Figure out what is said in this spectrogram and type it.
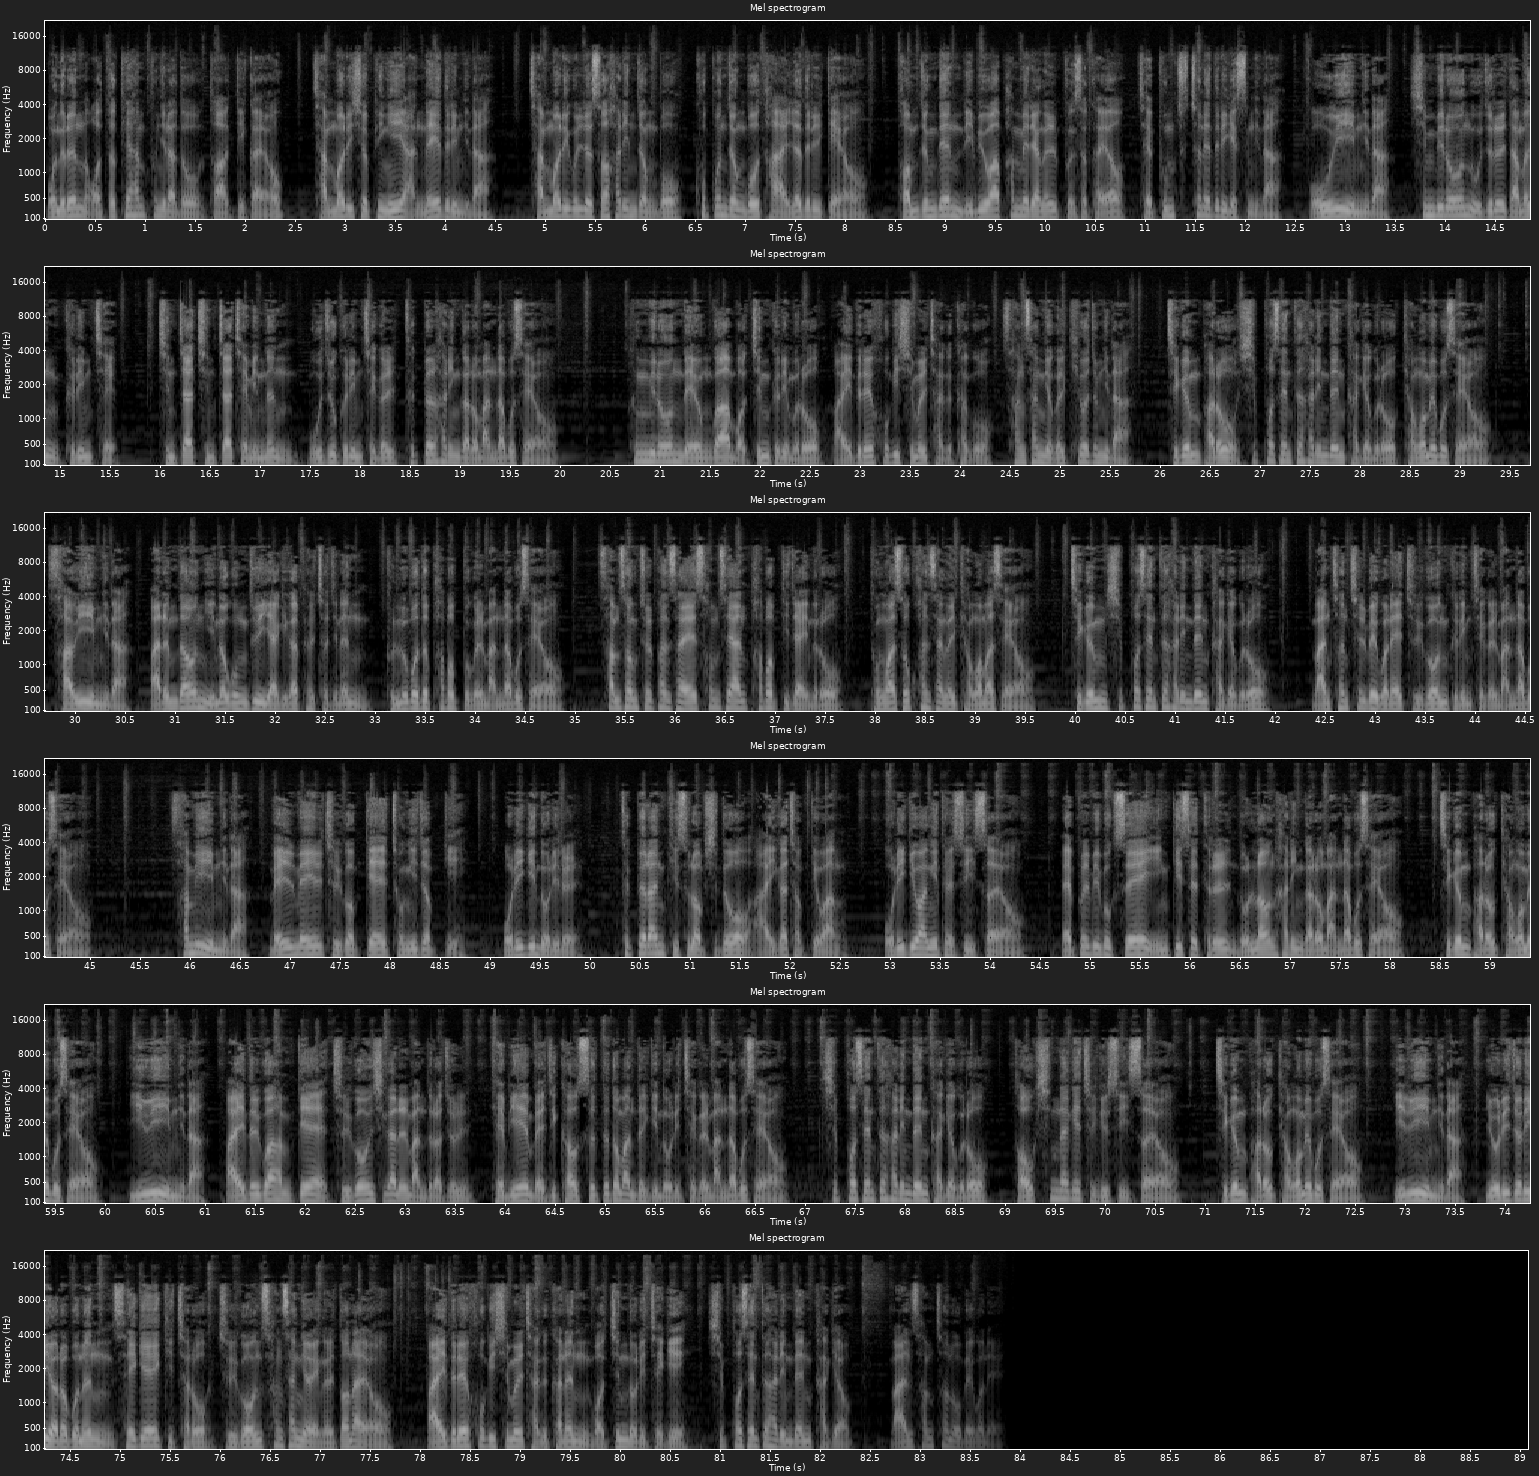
오늘은 어떻게 한 푼이라도 더 아낄까요? 잔머리 쇼핑이 안내해드립니다. 잔머리 굴려서 할인 정보, 쿠폰 정보 다 알려드릴게요. 검증된 리뷰와 판매량을 분석하여 제품 추천해드리겠습니다. 5위입니다. 신비로운 우주를 담은 그림책. 진짜 진짜 재밌는 우주 그림책을 특별 할인가로 만나보세요. 흥미로운 내용과 멋진 그림으로 아이들의 호기심을 자극하고 상상력을 키워줍니다. 지금 바로 10% 할인된 가격으로 경험해보세요. 4위입니다. 아름다운 인어공주 이야기가 펼쳐지는 블루버드 팝업북을 만나보세요. 삼성 출판사의 섬세한 팝업 디자인으로 동화 속 환상을 경험하세요. 지금 10% 할인된 가격으로 11,700원의 즐거운 그림책을 만나보세요. 3위입니다. 매일매일 즐겁게 종이 접기, 오리기 놀이를 특별한 기술 없이도 아이가 접기왕, 오리기왕이 될 수 있어요. 애플비북스의 인기 세트를 놀라운 할인가로 만나보세요. 지금 바로 경험해보세요. 2위입니다. 아이들과 함께 즐거운 시간을 만들어줄 개비의 매직하우스 뜯어 만들기 놀이책을 만나보세요. 10% 할인된 가격으로 더욱 신나게 즐길 수 있어요. 지금 바로 경험해보세요. 1위입니다. 요리조리 열어보는 세계의 기차로 즐거운 상상여행을 떠나요. 아이들의 호기심을 자극하는 멋진 놀이책이 10% 할인된 가격 13,500원에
